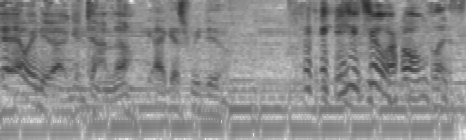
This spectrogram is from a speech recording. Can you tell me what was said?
Yeah, we do have a good time, though. I guess we do. you two are hopeless.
